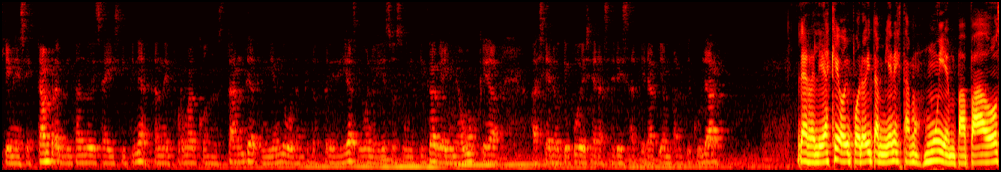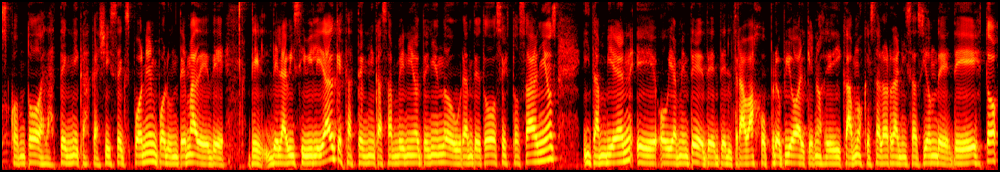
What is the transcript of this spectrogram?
quienes están practicando esa disciplina están de forma constante atendiendo durante los tres días y bueno, y eso significa que hay una búsqueda hacia lo que puede llegar a ser esa terapia en particular. La realidad es que hoy por hoy también estamos muy empapados con todas las técnicas que allí se exponen por un tema de, la visibilidad que estas técnicas han venido teniendo durante todos estos años y también eh, obviamente del trabajo propio al que nos dedicamos, que es a la organización de, esto.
